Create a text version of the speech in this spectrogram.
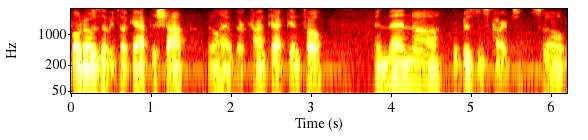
photos that we took at the shop. It'll have their contact info, and then uh, their business cards. So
